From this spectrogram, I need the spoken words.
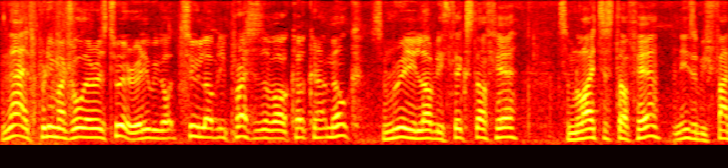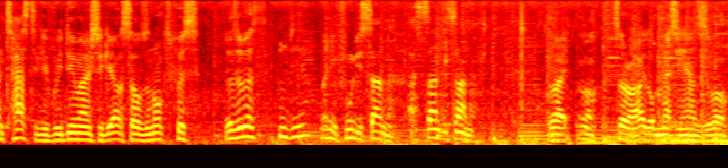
And that is pretty much all there is to it, really. We've got two lovely presses of our coconut milk, some really lovely thick stuff here, some lighter stuff here. And these will be fantastic if we do manage to get ourselves an octopus. Elizabeth, fundi sana. Asante sana. Right, oh, it's all right, I got messy hands as well.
